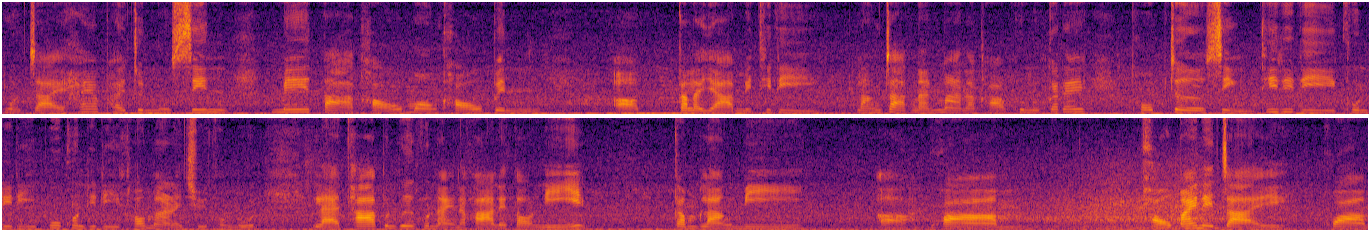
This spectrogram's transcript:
หัวใจให้อภัยจนหมดสิ้น เมตตาเขามองเขาเป็นกัลยาณมิตรที่ดี หลังจากนั้นมานะคะ คุณนุชก็ได้พบเจอสิ่งที่ดีๆ คนดีๆ ผู้คนดีๆ เข้ามาในชีวิตของนุชและถ้าเพื่อนๆคนไหนนะคะ ในตอนนี้กำลังมีความเผาไหม้ในใจ ความ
